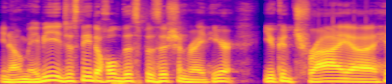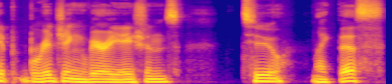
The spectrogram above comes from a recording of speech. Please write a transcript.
you know, maybe you just need to hold this position right here. You could try uh, hip bridging variations too, like this.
